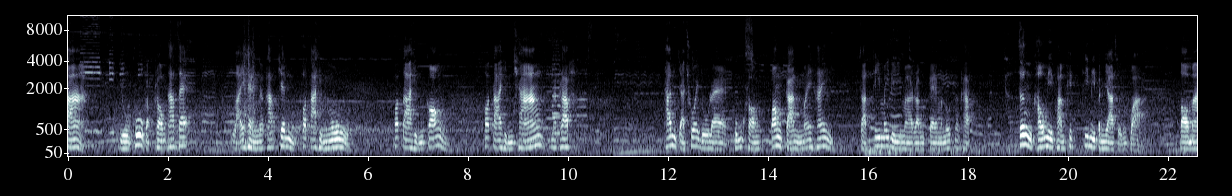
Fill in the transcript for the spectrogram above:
ตา อยู่คู่กับคลองท่าแซะหลายแห่งนะครับ เช่น พ่อตาหินงู พ่อตาหินก้อง พ่อตาหินช้างนะครับ ท่านจะช่วยดูแลคุ้มครองป้องกันไม่ให้สัตว์ที่ไม่ดีมารังแกมนุษย์นะครับ ซึ่งเขามีความคิดที่มีปัญญาสูงกว่า ต่อมา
